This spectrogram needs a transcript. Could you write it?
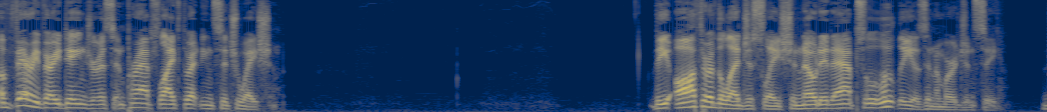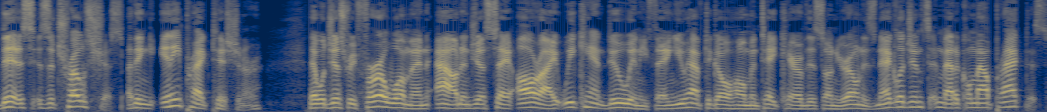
a very, very dangerous and perhaps life threatening situation. The author of the legislation noted it absolutely is an emergency. This is atrocious. I think any practitioner that will just refer a woman out and just say, all right, we can't do anything, you have to go home and take care of this on your own, is negligence and medical malpractice.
